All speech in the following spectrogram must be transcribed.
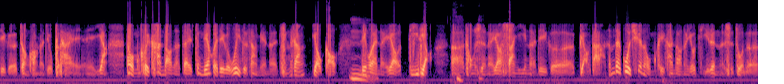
这个状况呢就不太一样。那我们会看到呢，在证监会这个位置上面呢，情商要高，嗯，另外呢要低调。啊、同时呢，要善意呢这个表达。那么在过去呢，我们可以看到呢，有几任呢是做的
